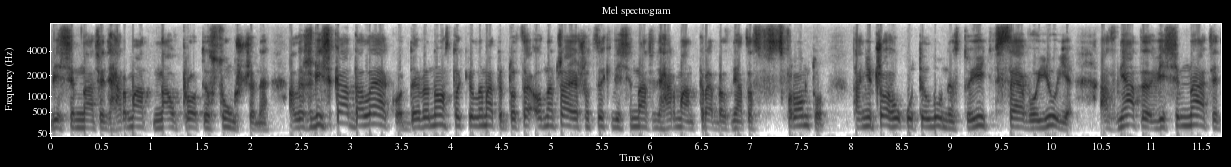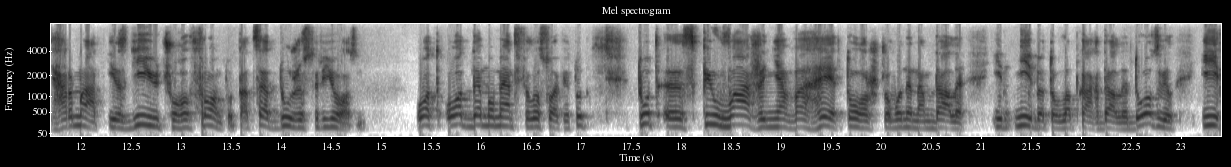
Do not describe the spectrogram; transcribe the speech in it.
18 гармат навпроти Сумщини. Але ж війська далеко, 90 кілометрів. То це означає, що цих 18 гармат треба зняти з фронту. Та нічого у тилу не стоїть, все воює. А зняти 18 гармат із діючого фронту, та це дуже серйозно. От, от де момент філософії. Тут, тут е, співваження ваги того, що вони нам дали, і нібито в лапках дали дозвіл, і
